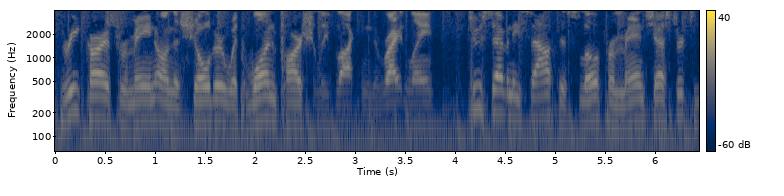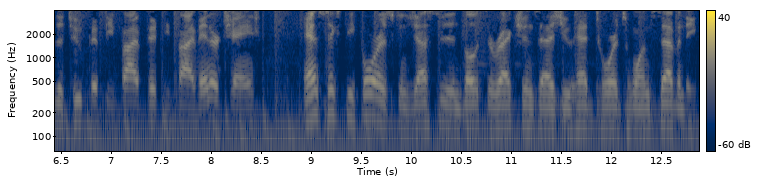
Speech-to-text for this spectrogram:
Three cars remain on the shoulder, with one partially blocking the right lane. 270 South is slow from Manchester to the 255 55 interchange and 64 is congested in both directions as you head towards 170.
